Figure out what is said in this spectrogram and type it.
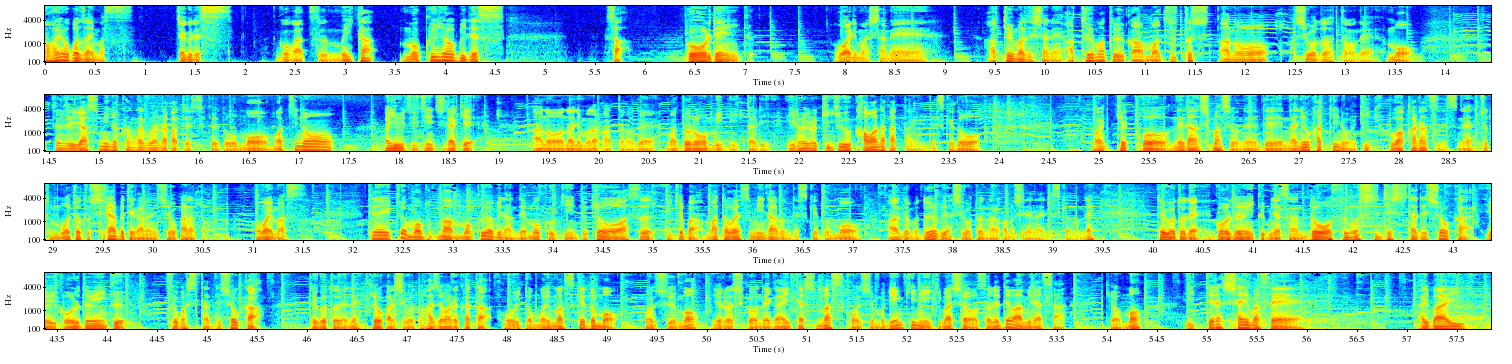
おはようございます。ジャグです。5月6日木曜日です。さあ、ゴールデンウィーク終わりましたね。あっという間でしたね。あっという間というか、まあ、ずっとしあの仕事だったので、もう全然休みの感覚がなかったですけども、まあ、昨日、まあ、唯一1日だけあの何もなかったので、まあ、ドローン見に行ったり、いろいろ結局買わなかったんですけど、まあ、結構値段しますよね。で、何を買っていいのか結局分からずですね、ちょっともうちょっと調べてからにしようかなと思います。で、今日も、まあ、木曜日なんで、木、金と今日、明日行けば、またお休みになるんですけども、あ、でも土曜日は仕事になるかもしれないですけどね。ということで、ゴールデンウィーク皆さんどうお過ごしでしたでしょうか？良いゴールデンウィーク過ごせたでしょうか？ということでね、今日から仕事始まる方多いと思いますけども、今週もよろしくお願いいたします。今週も元気に行きましょう。それでは皆さん、今日もいってらっしゃいませ。バイバイ。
